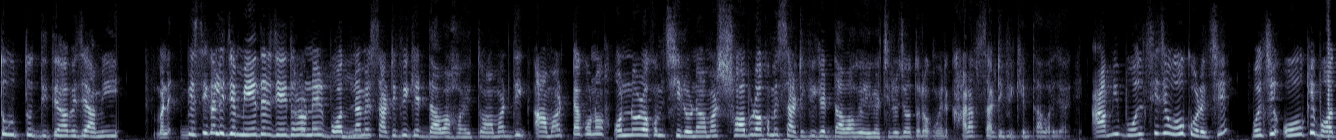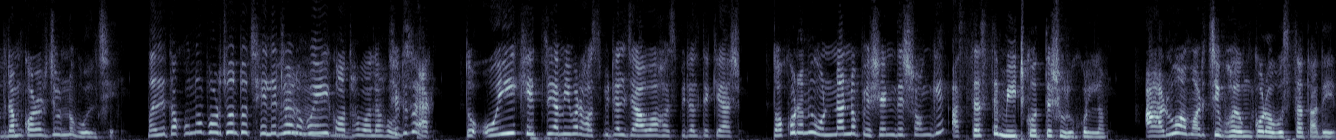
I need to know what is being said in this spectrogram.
তো উত্তর দিতে হবে যে আমি মানে বেসিক্যালি যে মেয়েদের যে ধরনের বদনামের সার্টিফিকেট দেওয়া হয় তো আমার দিক আমারটা কোনো অন্যরকম ছিল না। আমার সব রকমের সার্টিফিকেট দেওয়া হয়ে গেছিল যত রকমের খারাপ সার্টিফিকেট দেওয়া যায়। আমি বলছি যে ও করেছে বলছি ও ওকে বদনাম করার জন্য বলছে। মানে তখনও পর্যন্ত ছেলেটার হয়েই কথা বলা সেটা তো এক তো ওই ক্ষেত্রে আমি এবার হসপিটাল যাওয়া হসপিটাল থেকে আসা তখন আমি অন্যান্য পেশেন্টদের সঙ্গে আস্তে আস্তে মিট করতে শুরু করলাম। আরও আমার চেয়ে ভয়ঙ্কর অবস্থা তাদের।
